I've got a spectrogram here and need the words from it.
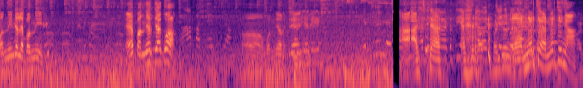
പന്നീന്റെ അല്ലേ പന്നി? ഏ പന്നിയിറച്ചാക്കുവാ ആ പന്നിയിറച്ചി എണ്ണടിച്ച എണ്ണടിച്ച ഞാൻ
